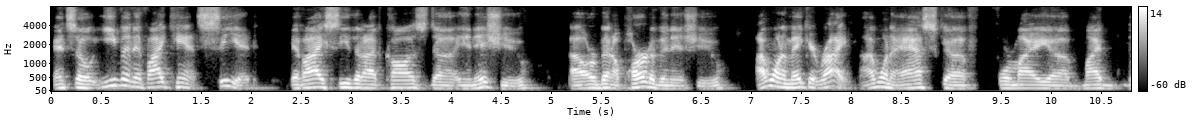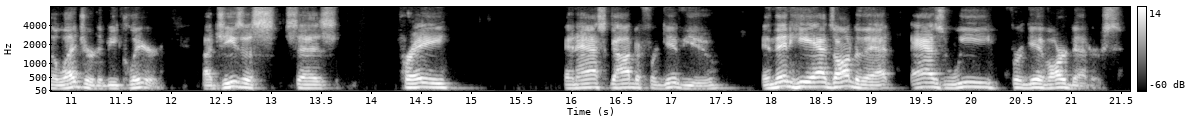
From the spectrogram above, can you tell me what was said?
And so even if I can't see it, if I see that I've caused uh, an issue uh, or been a part of an issue, I want to make it right. I want to ask uh, for my uh, my the ledger to be cleared. Uh, Jesus says, "Pray and ask God to forgive you and then he adds on to that, as we forgive our debtors.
